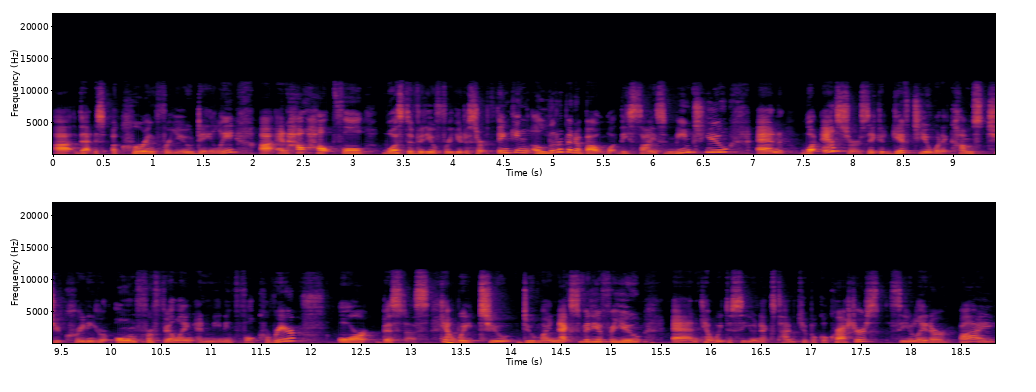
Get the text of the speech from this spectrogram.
uh, that is occurring for you daily, uh, and how helpful was the video for you to start thinking a little bit about what these signs mean to you and what answers they could give to you when it comes to creating your own fulfilling and meaningful career career or business. Can't wait to do my next video for you and can't wait to see you next time, Cubicle Crashers. See you later. Bye.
